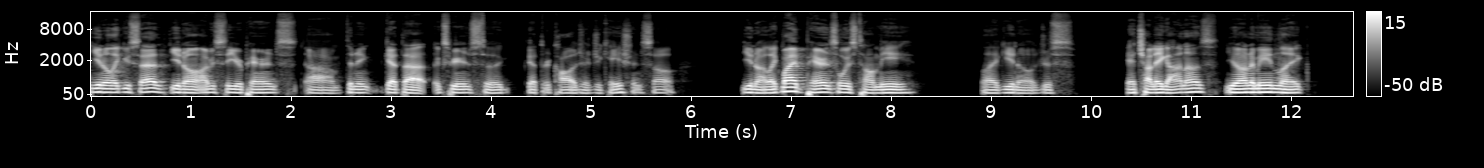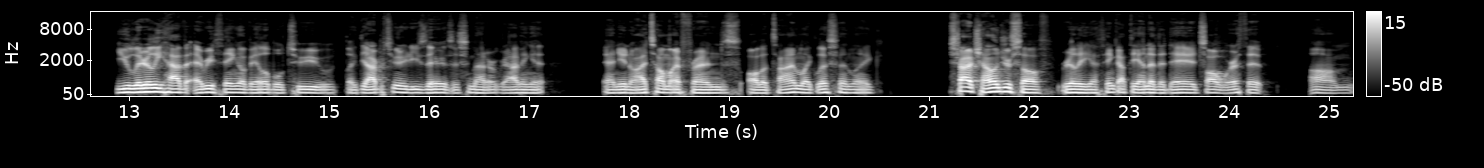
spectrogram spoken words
you know like you said you know obviously your parents um didn't get that experience to get their college education. So you know like my parents always tell me like you know just echale ganas you know what i mean? Like you literally have everything available to you. Like the opportunities there is just a matter of grabbing it. And you know i tell my friends all the time like listen like just try to challenge yourself really. I think at the end of the day it's all worth it. Um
